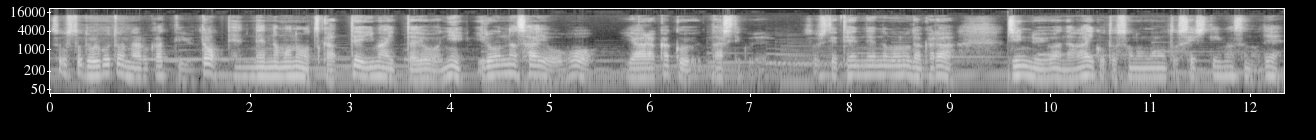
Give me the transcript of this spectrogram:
そうするとどういうことになるかっていうと、天然のものを使って今言ったように、いろんな作用を柔らかく出してくれる。そして天然のものだから、人類は長いことそのものと接していますので、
